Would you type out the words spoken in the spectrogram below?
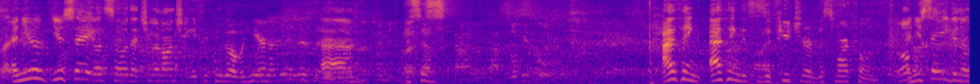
right. And you you say also that you are launching. If you can go over here, uh, this is. I think I think this is the future of the smartphone. And you say you're going to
